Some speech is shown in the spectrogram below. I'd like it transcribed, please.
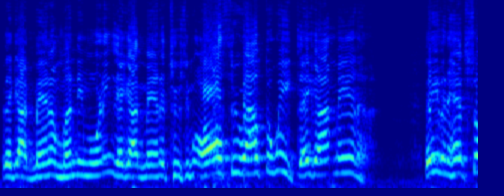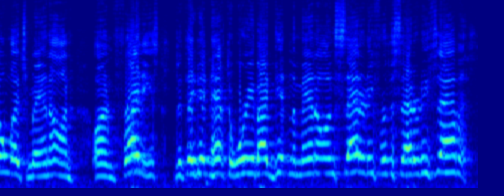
they got manna Monday morning, they got manna Tuesday morning, all throughout the week. They got manna. They even had so much manna on, on Fridays that they didn't have to worry about getting the manna on Saturday for the Saturday Sabbath.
